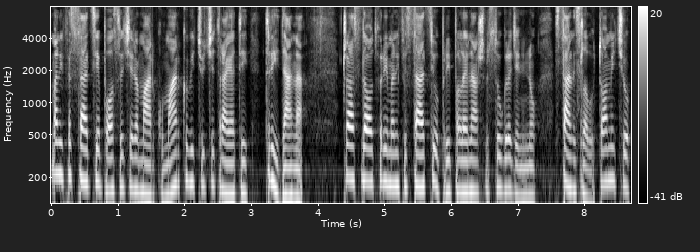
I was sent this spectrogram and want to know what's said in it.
Manifestacija posvećena Marku Markoviću će trajati tri dana. Čast da otvori manifestaciju pripale našem sugrađaninu Stanislavu Tomiću,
